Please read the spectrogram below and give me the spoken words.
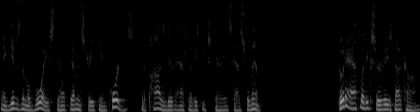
And it gives them a voice to help demonstrate the importance that a positive athletic experience has for them. Go to athleticsurveys.com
